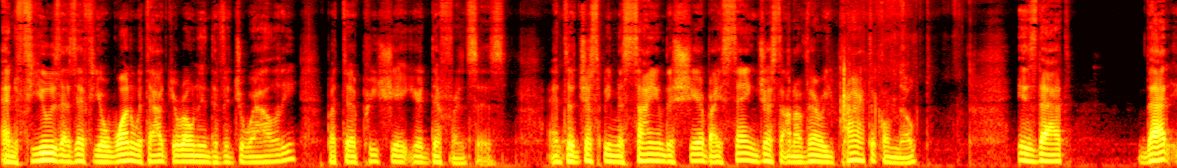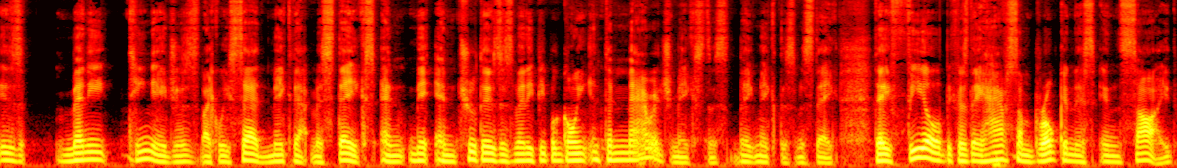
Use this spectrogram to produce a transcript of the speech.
and fuse as if you're one without your own individuality, but to appreciate your differences. And to just be mesayem the shiur by saying, just on a very practical note, is that that is many teenagers, like we said, make that mistakes, and and truth is, as many people going into marriage makes this they make this mistake. They feel because they have some brokenness inside,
